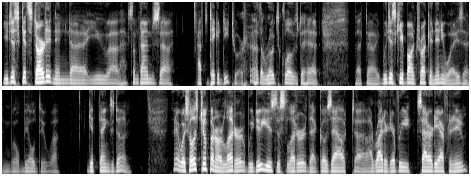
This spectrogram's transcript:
You just get started and uh, you uh, sometimes have to take a detour. the road's closed ahead. But we just keep on trucking anyways, and we'll be able to get things done. Anyway, so let's jump on our letter. We do use this letter that goes out. Uh, I write it every Saturday afternoon.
